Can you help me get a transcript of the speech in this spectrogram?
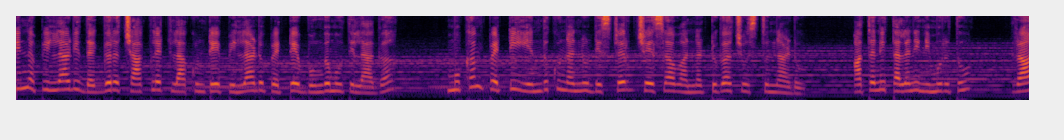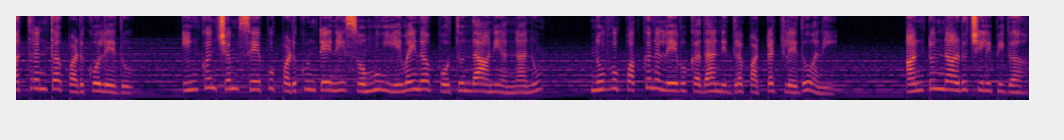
చిన్న పిల్లాడి దగ్గర చాక్లెట్ లాకుంటే పిల్లాడు పెట్టే బుంగమూతిలాగా ముఖం పెట్టి ఎందుకు నన్ను డిస్టర్బ్ చేశావన్నట్టుగా చూస్తున్నాడు. అతని తలని నిమురుతూ రాత్రంతా పడుకోలేదు. ఇంకొంచెం సేపు పడుకుంటేనే సొమ్ము ఏమైనా పోతుందా అని అన్నాను. నువ్వు పక్కన లేవు కదా నిద్ర పట్టట్లేదు అని. అంటున్నాడు చిలిపిగా.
